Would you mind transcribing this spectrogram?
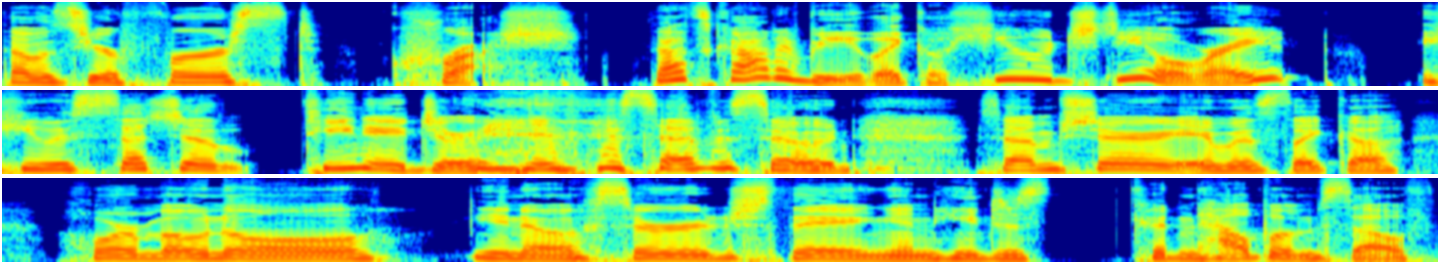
that was your first crush. That's got to be like a huge deal, right? He was such a teenager in this episode. So I'm sure it was like a hormonal, you know, surge thing and he just couldn't help himself.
